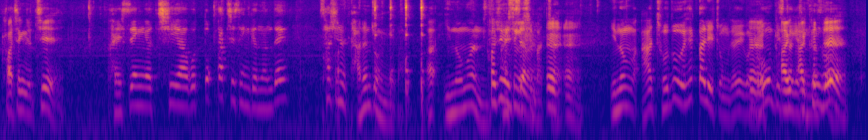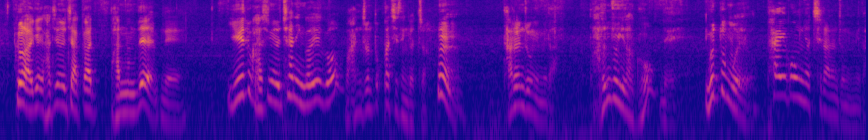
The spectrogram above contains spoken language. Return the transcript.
가책 여치. 갈색 여치하고 똑같이 생겼는데 사실은 다른 종입니다. 아 이놈은 갈색 여치. 맞죠? 예, 예. 이놈 아 저도 헷갈릴 정도예요. 이거 예. 너무 비슷하게 아, 아, 생겨서. 근데 그걸 알게 가책 여치 아까 봤는데 네 얘도 가책 여치 아닌 거예요 이거? 완전 똑같이 생겼죠. 응. 다른 종입니다. 다른 종이라고? 네 이것도 뭐예요? 팔공여치라는 종입니다.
